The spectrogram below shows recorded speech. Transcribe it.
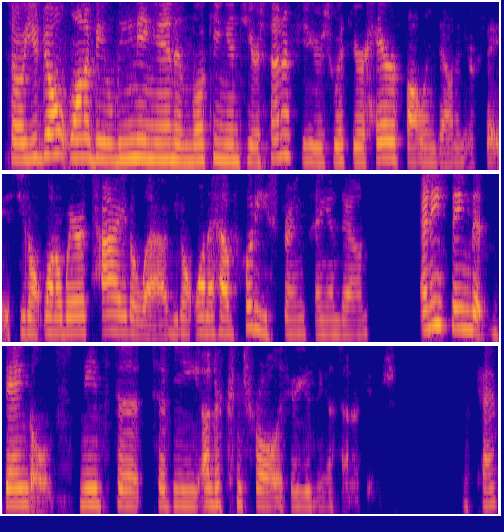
So you don't want to be leaning in and looking into your centrifuge with your hair falling down in your face. You don't want to wear a tie to lab. You don't want to have hoodie strings hanging down. Anything that dangles needs to, to be under control if you're using a centrifuge. Okay.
